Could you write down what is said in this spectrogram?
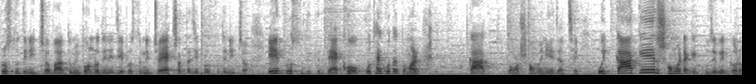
প্রস্তুতি নিচ্ছ বা তুমি পনেরো দিনে যে প্রস্তুতি নিচ্ছ, এক সপ্তাহে যে প্রস্তুতি নিচ্ছ, এই প্রস্তুতিতে দেখো কোথায় কোথায় তোমার কাক তোমার সময় নিয়ে যাচ্ছে। ওই কাকের সময়টাকে খুঁজে বের করো।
